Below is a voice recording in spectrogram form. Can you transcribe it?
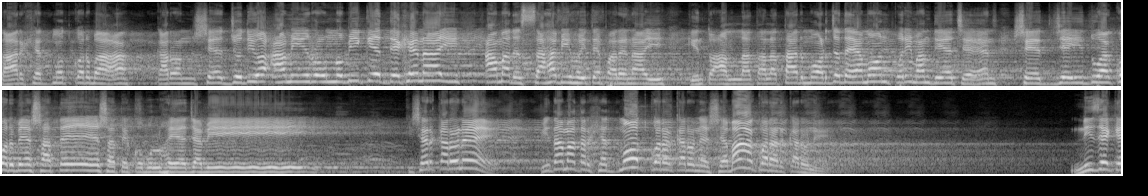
তার খেদমত করবা, কারণ সে যদিও আমি নবীকে দেখে নাই, আমার সাহাবি হইতে পারে নাই, কিন্তু আল্লাহ তালা তার মর্যাদা এমন পরিমাণ দিয়েছেন, সে যেই দোয়া করবে সাথে সাথে কবুল হয়ে যাবে। কিসের কারণে? পিতামাতার খেদমত করার কারণে, সেবা করার কারণে। নিজেকে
